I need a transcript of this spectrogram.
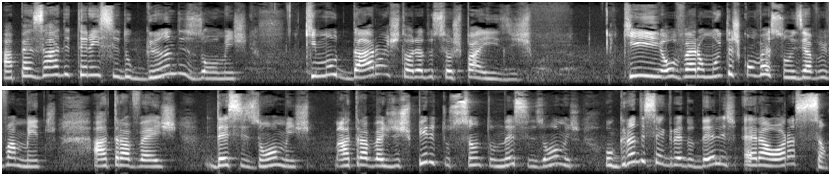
apesar de terem sido grandes homens que mudaram a história dos seus países, que houveram muitas conversões e avivamentos através desses homens, através do Espírito Santo nesses homens, o grande segredo deles era a oração.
